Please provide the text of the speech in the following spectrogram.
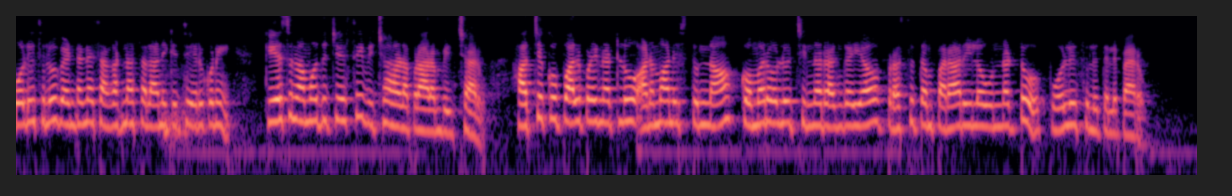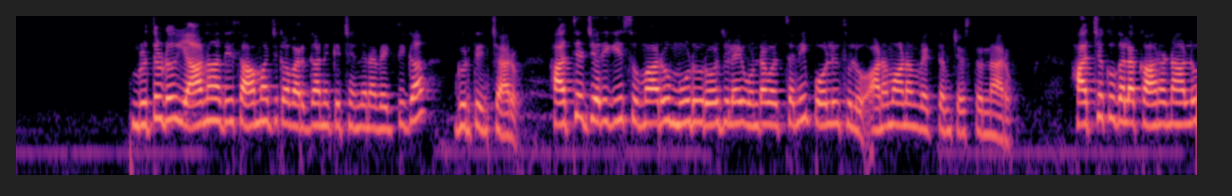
పోలీసులు వెంటనే సంఘటనా స్థలానికి చేరుకుని కేసు నమోదు చేసి విచారణ ప్రారంభించారు. హత్యకు పాల్పడినట్లు అనుమానిస్తున్న కొమరోలు చిన్న రంగయ్య ప్రస్తుతం పరారీలో ఉన్నట్టు పోలీసులు తెలిపారు. మృతుడు యానాది సామాజిక వర్గానికి చెందిన వ్యక్తిగా గుర్తించారు. హత్య జరిగి సుమారు మూడు రోజులై ఉండవచ్చని పోలీసులు అనుమానం వ్యక్తం చేస్తున్నారు. హత్యకు గల కారణాలు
